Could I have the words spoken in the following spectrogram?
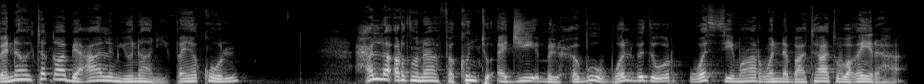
بأنه التقى بعالم يوناني فيقول حل أرضنا فكنت أجيء بالحبوب والبذور والثمار والنباتات وغيرها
